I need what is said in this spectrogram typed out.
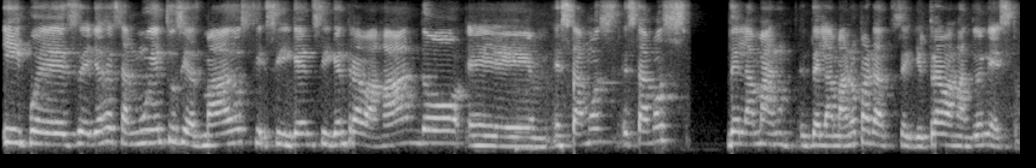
Y pues ellos están muy entusiasmados, siguen, siguen trabajando, eh, estamos, estamos de la mano, de la mano para seguir trabajando en esto.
